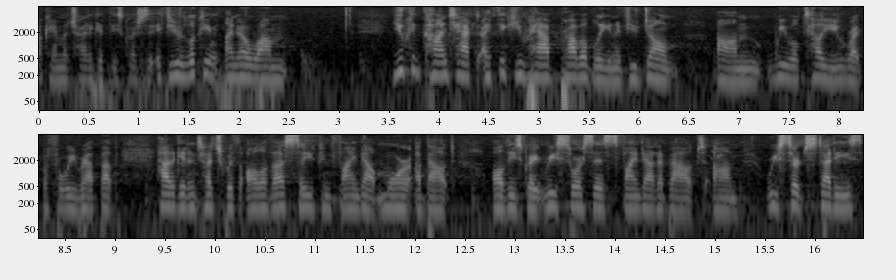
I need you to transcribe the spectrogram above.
Okay, I'm going to try to get these questions. If you're looking, I know um, you can contact, I think you have probably, and if you don't, um, we will tell you right before we wrap up how to get in touch with all of us so you can find out more about all these great resources, find out about um, research studies.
